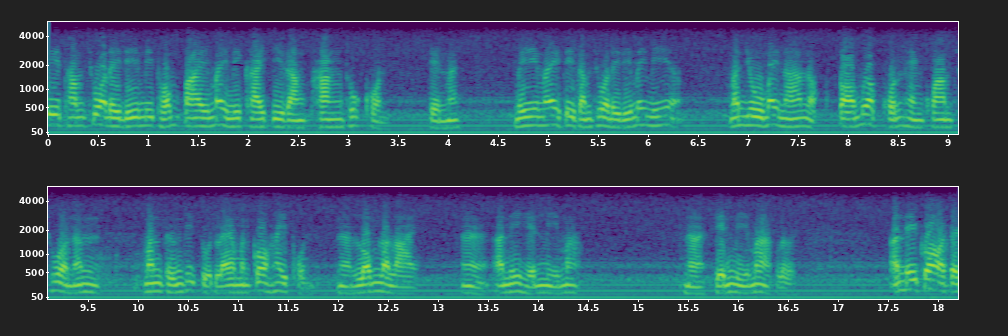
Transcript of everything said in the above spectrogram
ที่ทำชั่วได้ดี มีถมไปไม่มีใครจีรังพังทุกคน เห็นไหมมีไหมที่ทำชั่วได้ดีไม่มีมันอยู่ไม่นานหรอก ต่อเมื่อผลแห่งความชั่วนั้น มันถึงที่สุดแล้วมันก็ให้ผลนะล้มละลายออันนี้เห็นมีมากนะเห็นมีมากเลย อันนี้ก็จะ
